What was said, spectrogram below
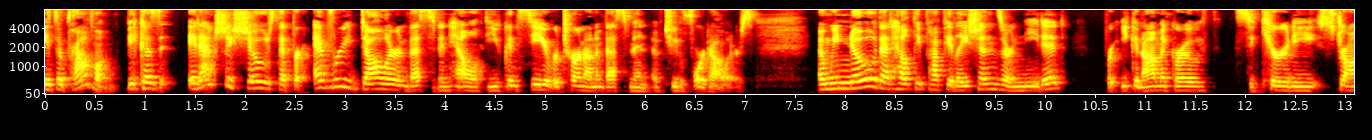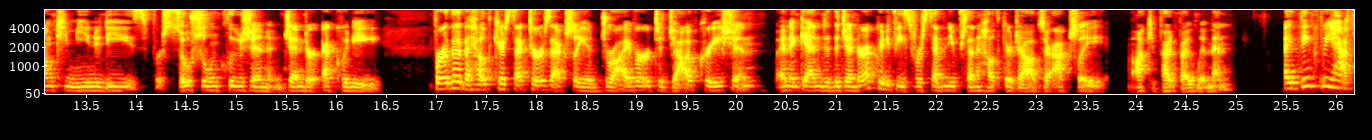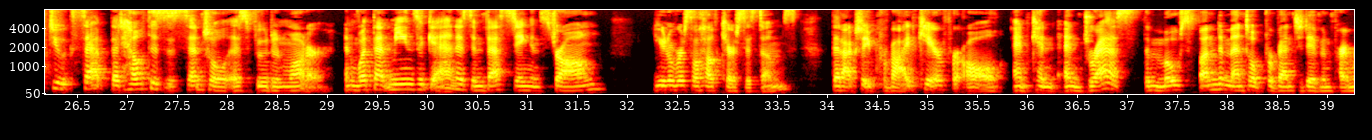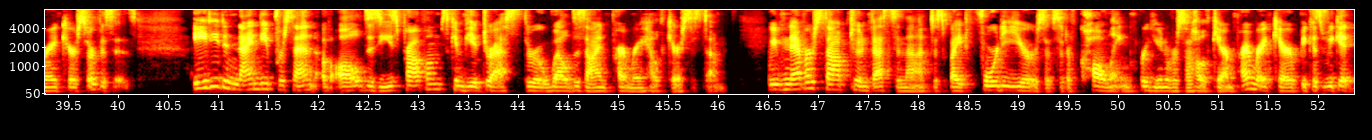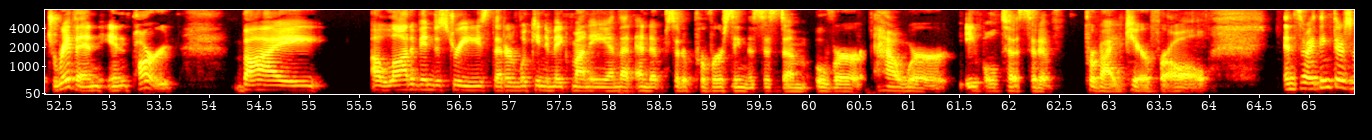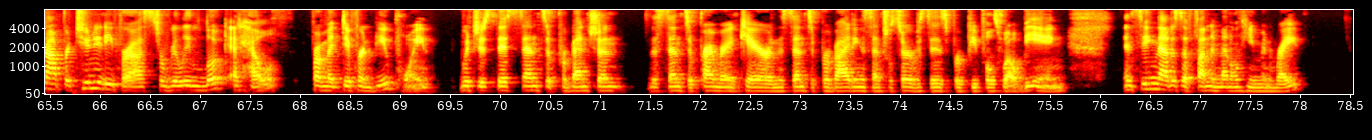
it's a problem because it actually shows that for every dollar invested in health, you can see a return on investment of 2 to 4 dollars. And we know that healthy populations are needed for economic growth, security, strong communities, for social inclusion and gender equity. Further, the healthcare sector is actually a driver to job creation. And again, to the gender equity piece, where 70% of healthcare jobs are actually occupied by women. I think we have to accept that health is essential as food and water. And what that means, again, is investing in strong universal healthcare systems that actually provide care for all and can address the most fundamental preventative and primary care services. 80 to 90% of all disease problems can be addressed through a well designed primary healthcare system. We've never stopped to invest in that despite 40 years of sort of calling for universal health care and primary care because we get driven in part by a lot of industries that are looking to make money and that end up sort of perversing the system over how we're able to sort of provide care for all. And so I think there's an opportunity for us to really look at health from a different viewpoint, which is this sense of prevention, the sense of primary care, and the sense of providing essential services for people's well being, and seeing that as a fundamental human right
